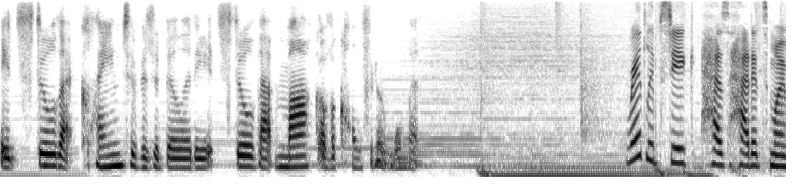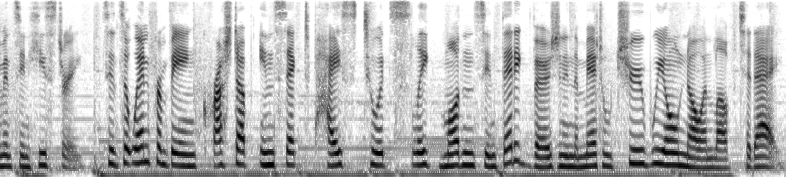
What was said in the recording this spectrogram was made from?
It's still that claim to visibility, it's still that mark of a confident woman. Red lipstick has had its moments in history, since it went from being crushed up insect paste to its sleek modern synthetic version in the metal tube we all know and love today.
